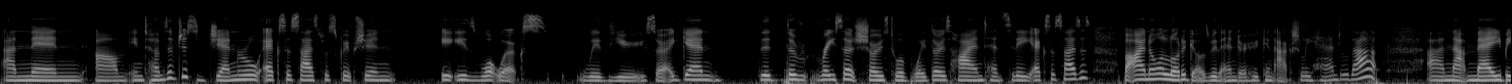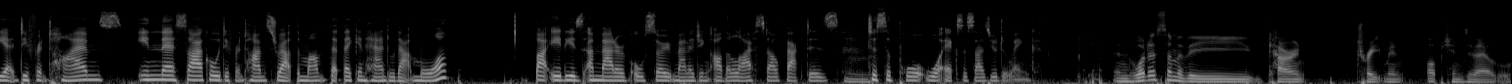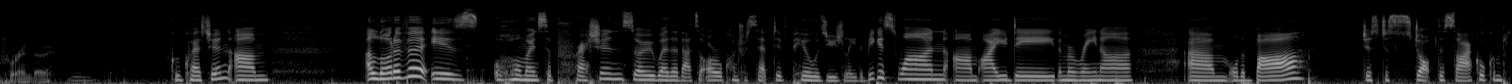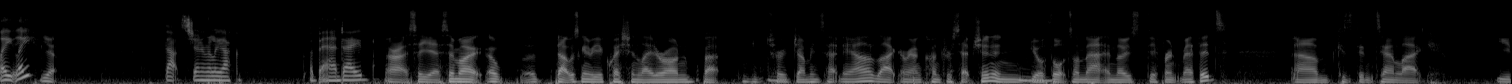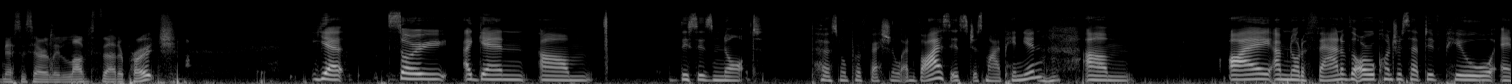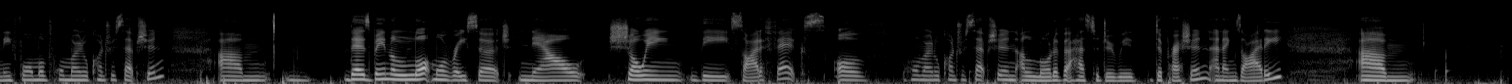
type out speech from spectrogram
And then, um, in terms of just general exercise prescription, it is what works with you. So, again, the, the research shows to avoid those high intensity exercises. But I know a lot of girls with endo who can actually handle that. And that may be at different times in their cycle, different times throughout the month that they can handle that more. But it is a matter of also managing other lifestyle factors Mm. to support what exercise you're doing. And what are some of the current treatment options available for endo? Good question. Um, a lot of it is hormone suppression. So whether that's an oral contraceptive pill is usually the biggest one, um, IUD, the Mirena, um, or the bar, just to stop the cycle completely. Yeah. That's generally like a, band aid. All right, so yeah, so my oh, uh, that was going to be a question later on, but we can try to jump into that now, like around contraception and your Mm. thoughts on that and those different methods, because it didn't sound like you necessarily loved that approach. Yeah. So again, um, this is not personal professional advice. It's just my opinion. Mhm. Um, I am not a fan of the oral contraceptive pill or any form of hormonal contraception. Um, th- there's been a lot more research now showing the side effects of hormonal contraception. A lot of it has to do with depression and anxiety. Um,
